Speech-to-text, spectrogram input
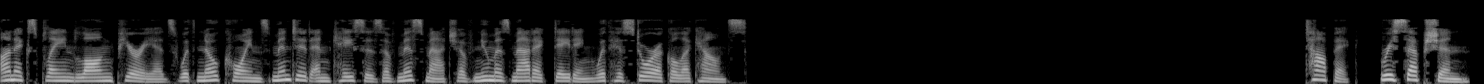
unexplained long periods with no coins minted and cases of mismatch of numismatic dating with historical accounts. Reception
